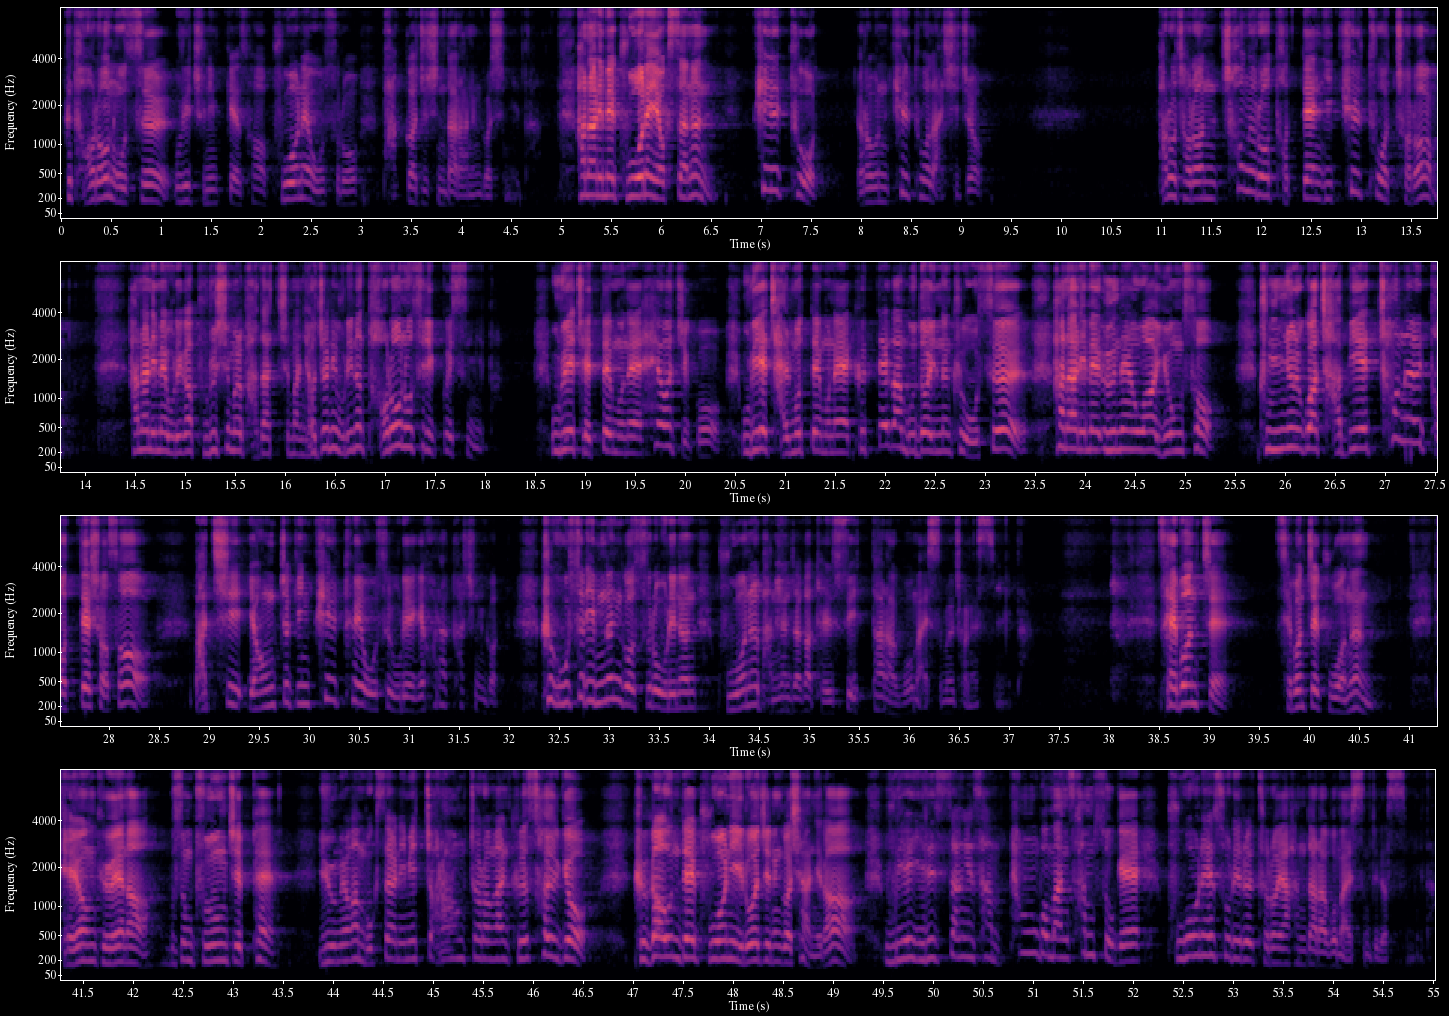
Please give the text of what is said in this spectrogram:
그 더러운 옷을 우리 주님께서 구원의 옷으로 바꿔 주신다라는 것입니다. 하나님의 구원의 역사는 퀼트 옷. 여러분 퀼트 옷 아시죠? 바로 저런 천으로 덧댄 이 퀼트 옷처럼 하나님의 우리가 부르심을 받았지만 여전히 우리는 더러운 옷을 입고 있습니다. 우리의 죄 때문에 헤어지고 우리의 잘못 때문에 그 때가 묻어 있는 그 옷을 하나님의 은혜와 용서, 긍휼과 자비의 천을 덧대셔서 마치 영적인 퀼트의 옷을 우리에게 허락하신 것. 그 옷을 입는 것으로 우리는 구원을 받는 자가 될 수 있다라고 말씀을 전했습니다. 세 번째, 세 번째 구원은 대형 교회나 무슨 부흥 집회 유명한 목사님이 쩌렁쩌렁한 그 설교 그 가운데 구원이 이루어지는 것이 아니라 우리의 일상의 삶, 평범한 삶 속에 구원의 소리를 들어야 한다라고 말씀드렸습니다.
